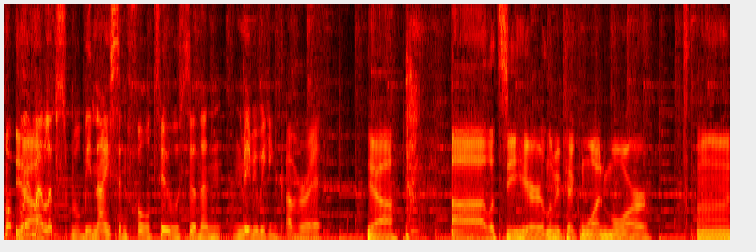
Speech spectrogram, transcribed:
Hopefully Yeah. my lips will be nice and full too. So then maybe we can cover it. yeah. Uh, let's see here. Let me pick one more. Uh,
